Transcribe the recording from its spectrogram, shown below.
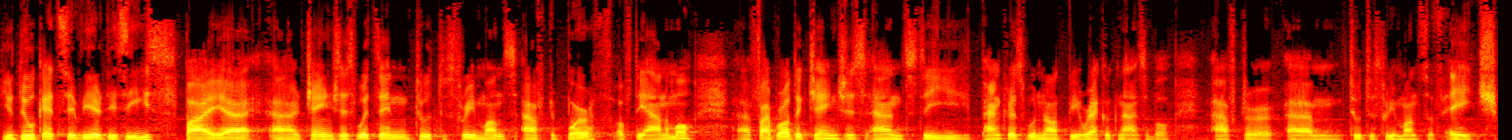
You do get severe disease by uh, uh, changes within two to three months after birth of the animal, uh, fibrotic changes, and the pancreas would not be recognizable after um, two to three months of age.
